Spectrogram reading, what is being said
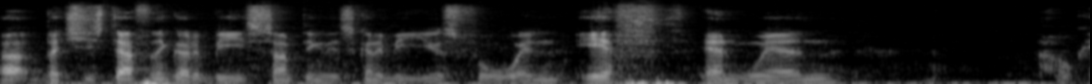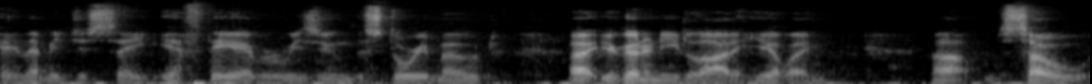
uh, but she's definitely going to be something that's going to be useful when, if and when. Okay, let me just say, if they ever resume the story mode, uh, you're going to need a lot of healing. so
